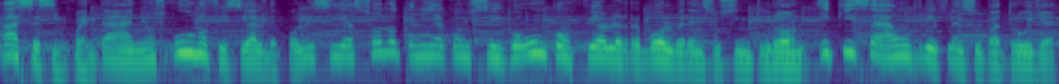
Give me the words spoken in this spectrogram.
Hace 50 años, un oficial de policía solo tenía consigo un confiable revólver en su cinturón y quizá un rifle en su patrulla.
